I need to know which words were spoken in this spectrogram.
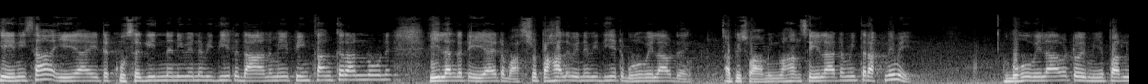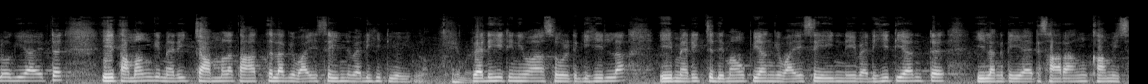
ඒ නිසා ඒ අයට කුසගින්න නිවෙන විදිහට දානමය පින්කම් කරන්න ඕනේ. ඊළඟට ඒ අයට වස්ත්‍ර පහළ වෙන විදිහට බොහෝ වෙලාවට දැන් අපි ස්වාමින් වහන්සේලාට විතරක් නෙමෙයි බොහෝ වෙලාවට ওই මිය පරලෝකීය අයට ඒ තමන්ගේ මැරිච්ච අම්මලා තාත්තලාගේ වයසේ ඉන්න වැඩිහිටියෝ ඉන්නවා. වැඩිහිටි නිවාස වලට ගිහිල්ලා ඒ මැරිච්ච දෙමව්පියන්ගේ වයසේ ඉන්න ඒ වැඩිහිටියන්ට ඊළඟට ඒ අයට සාරං කමිස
